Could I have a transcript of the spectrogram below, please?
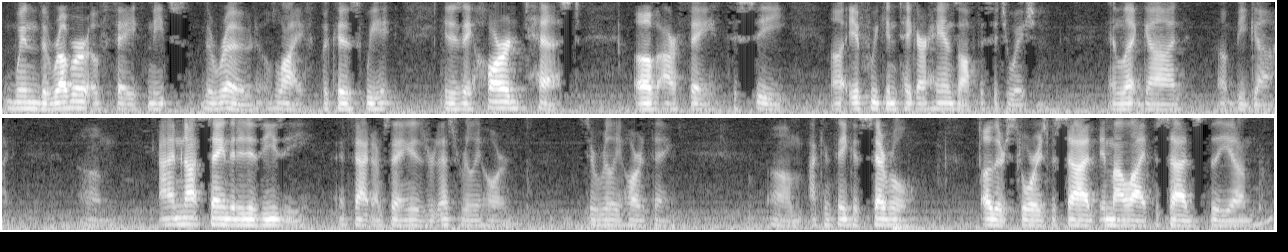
when the rubber of faith meets the road of life, because we, it is a hard test of our faith to see uh, if we can take our hands off the situation and let God uh, be God. Um, I'm not saying that it is easy. In fact, I'm saying it is, that's really hard. It's a really hard thing. Um, I can think of several other stories beside in my life besides the um,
